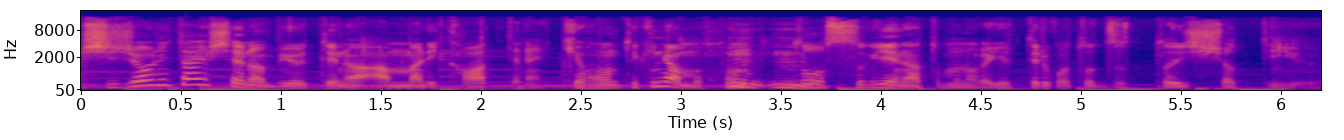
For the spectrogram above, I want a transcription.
市場に対してのビューっていうのはあんまり変わってない基本的にはもう本当すげえなと思うのが言ってることずっと一緒っていう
